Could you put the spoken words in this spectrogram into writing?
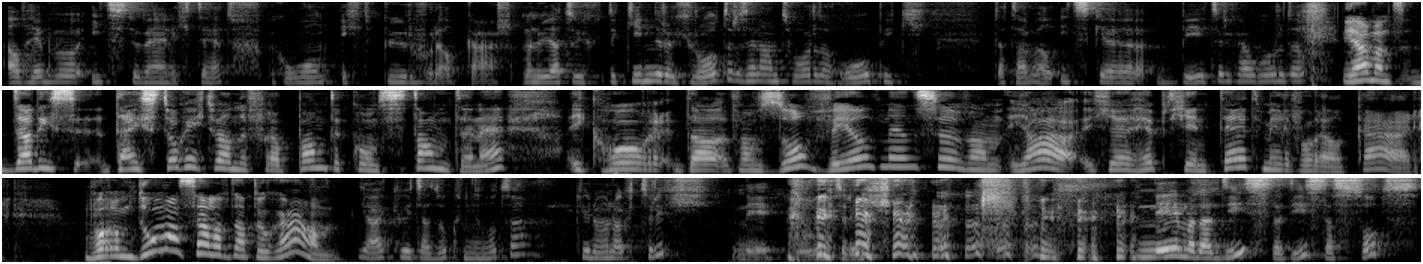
Al hebben we iets te weinig tijd, gewoon echt puur voor elkaar. Maar nu dat de kinderen groter zijn aan het worden, hoop ik dat dat wel iets beter gaat worden. Ja, want dat is, dat is toch echt wel een frappante constante. Hè? Ik hoor dat van zoveel mensen van... Ja, je hebt geen tijd meer voor elkaar. Waarom doen we onszelf dat toch aan? Ja, ik weet dat ook niet, Lotte. Kunnen we nog terug? Nee, we terug. nee, maar dat is, dat is, dat is zot.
